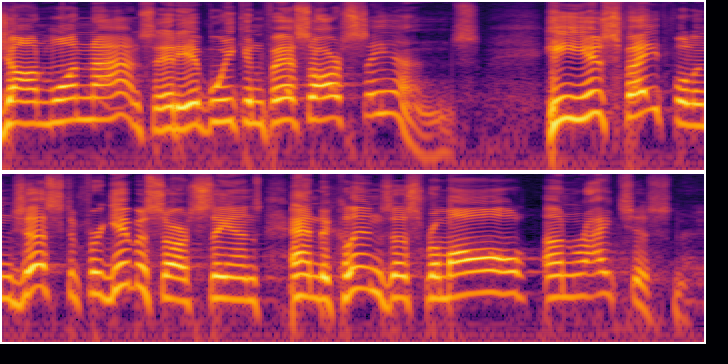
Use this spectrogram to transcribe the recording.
John 1 9 said, If we confess our sins, He is faithful and just to forgive us our sins and to cleanse us from all unrighteousness.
